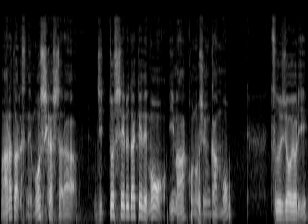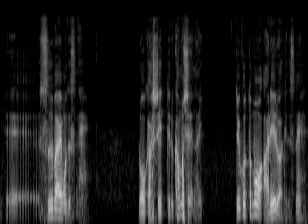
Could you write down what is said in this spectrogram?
あなたはですね、もしかしたら、じっとしているだけでも、今、この瞬間も、通常より、えー、数倍もですね、老化していってるかもしれない。ということもあり得るわけですね。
